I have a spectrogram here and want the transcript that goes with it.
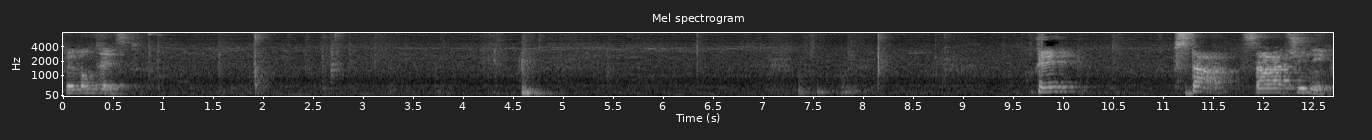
Film test. Okay. Start. Start live streaming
